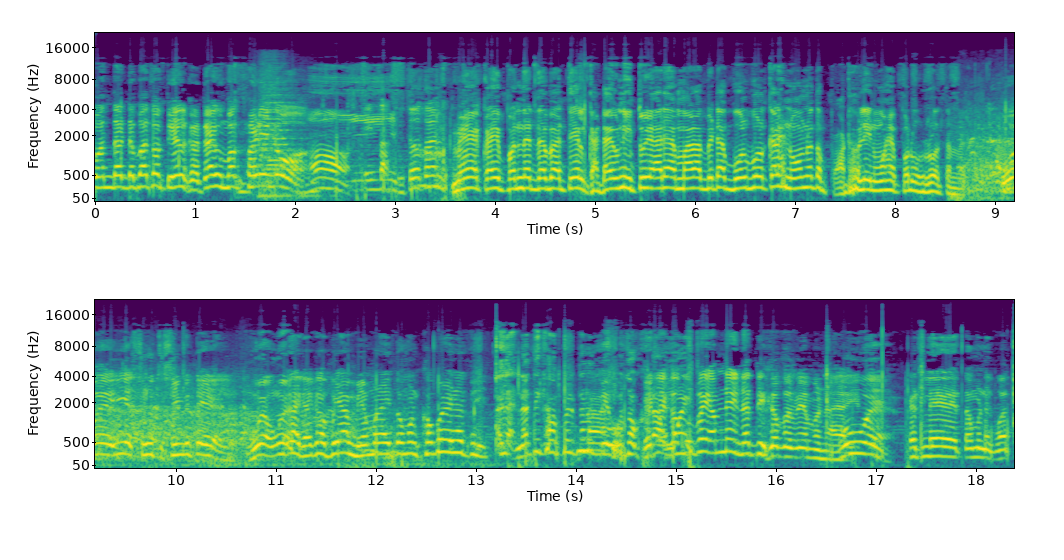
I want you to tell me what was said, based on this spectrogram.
પંદર ડબ્બા તો તેલ ઘટાયું મગફળી નો. હા. એ ને. મેં કઈ પંદર ડબ્બા તેલ ઘટાયું નહીં. તું યાર મારા બેટા બોલ બોલ કરે ને અમને તો પોઠો લઈને મોહે પડું. રો તમે. ઓય એ શુદ્ધ સિંગ તેલ. હું હું અલા ગગા ભાઈ મહેમાન આઈ તો મને ખબર નથી. એટલે નથી ખબર તમે બેહો તો ખરા હોય. અમને નથી ખબર મહેમાન આયા. ઓય. એટલે તમને વાત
